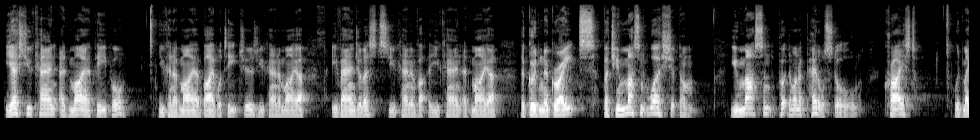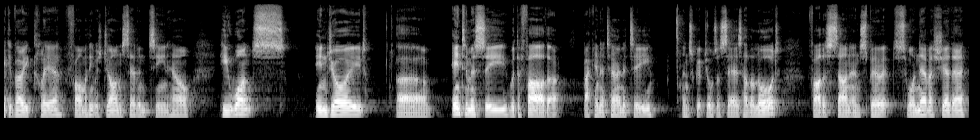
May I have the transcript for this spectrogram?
Yes, you can admire people. You can admire Bible teachers. You can admire evangelists. You can, you can admire the good and the great, but you mustn't worship them. You mustn't put them on a pedestal. Christ would make it very clear from, I think it was John 17, how he once enjoyed uh, intimacy with the Father back in eternity. And scripture also says how the Lord, Father, Son, and Spirit will never share their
